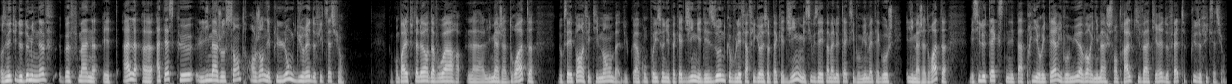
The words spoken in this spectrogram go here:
Dans une étude de 2009, Goffman et al. Euh, attestent que l'image au centre engendre les plus longues durées de fixation. Donc on parlait tout à l'heure d'avoir l'image à droite. Donc ça dépend effectivement bah, de la composition du packaging et des zones que vous voulez faire figurer sur le packaging. Mais si vous avez pas mal de texte, il vaut mieux le mettre à gauche et l'image à droite. Mais si le texte n'est pas prioritaire, il vaut mieux avoir une image centrale qui va attirer de fait plus de fixation.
